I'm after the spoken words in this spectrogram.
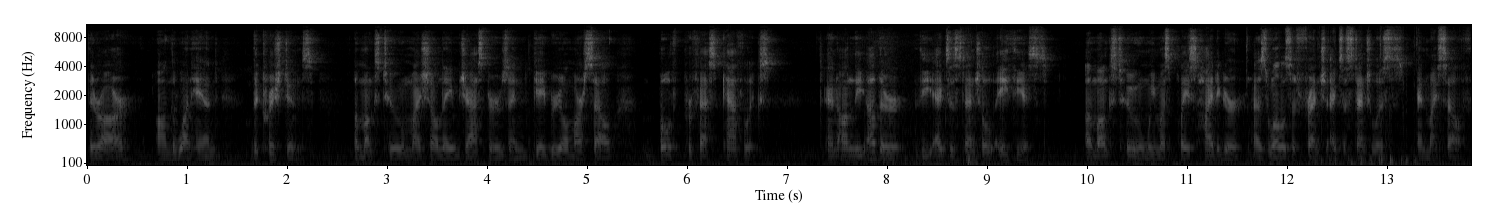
There are, on the one hand, the Christians, amongst whom I shall name Jaspers and Gabriel Marcel, both professed Catholics, and on the other, the existential atheists, amongst whom we must place Heidegger, as well as a French existentialist, and myself.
